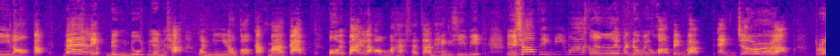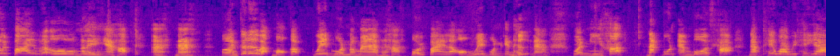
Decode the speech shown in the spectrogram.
นี้เนาะกับแม่เหล็กดึงดูดเงินค่ะ วันนี้เราก็กลับมากับโปรยปลายละอองมหาศาลแห่งชีวิตอยู่ชอบสิ่งนี้มากเลย มันดูมีความเป็นแบบแองเจิลอะ โปรยปลายละองอะไรอย่างเงี้ยค่ะ อะนะเพราะงั้นก็เลยแบบเหมาะกับเวทมนต์มากๆนะคะ โปรยปลายละอองเวทมนต์กันเถอะนะ วันนี้ค่ะนักบุญแอมโบสค่ะ นักเทววิทยา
